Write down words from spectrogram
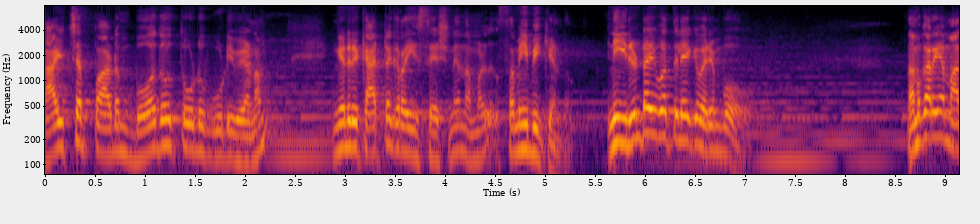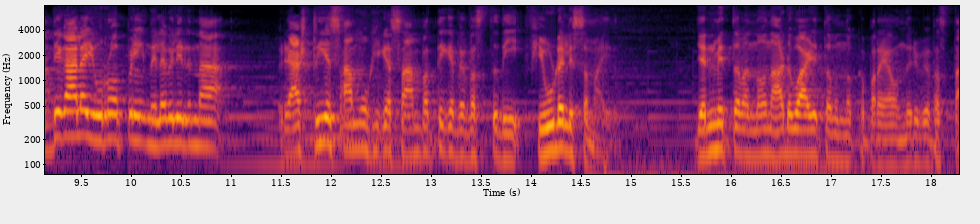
കാഴ്ചപ്പാടും ബോധത്തോടു കൂടി വേണം ഇങ്ങനൊരു കാറ്റഗറൈസേഷനെ നമ്മൾ സമീപിക്കേണ്ടത് ഇനി ഇരുണ്ട യുഗത്തിലേക്ക് വരുമ്പോൾ നമുക്കറിയാം മധ്യകാല യൂറോപ്പിൽ നിലവിലിരുന്ന രാഷ്ട്രീയ സാമൂഹിക സാമ്പത്തിക വ്യവസ്ഥിതി ഫ്യൂഡലിസമായിരുന്നു. ജന്മിത്തമെന്നോ നാടുവാഴിത്തമെന്നൊക്കെ പറയാവുന്നൊരു വ്യവസ്ഥ.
